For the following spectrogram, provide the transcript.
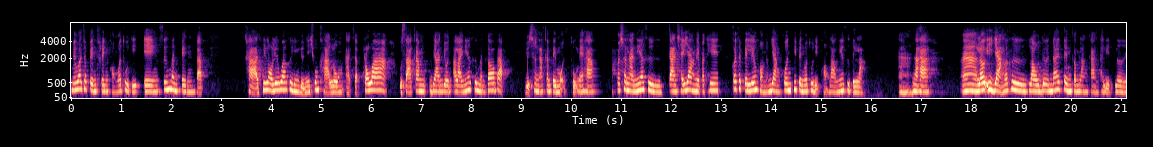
ไม่ว่าจะเป็นเทรนด์ของวัตถุดิบเอง ซึ่งมันเป็นแบบ ขาที่เราเรียกว่าคือยังอยู่ในช่วงขาลง อาจจะเพราะว่าอุตสาหกรรมยานยนต์อะไรเนี่ยคือมันก็แบบหยุดชะงักกันไปหมดถูกไหมคะเพราะฉะนั้นเนี่ยคือการใช้ยางในประเทศก็จะเป็นเรื่องของน้ำยางข้นที่เป็นวัตถุดิบของเราเนี่ยคือเป็นหลักอ่านะคะอ่าแล้วอีกอย่างก็คือเราเดินได้เต็มกำลังการผลิตเลย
